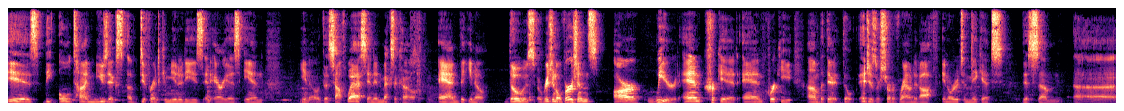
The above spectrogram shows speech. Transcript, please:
is the old time musics of different communities and areas in you know the southwest and in mexico. And that you know those original versions are weird and crooked and quirky, um, but the edges are sort of rounded off in order to make it this um, uh,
